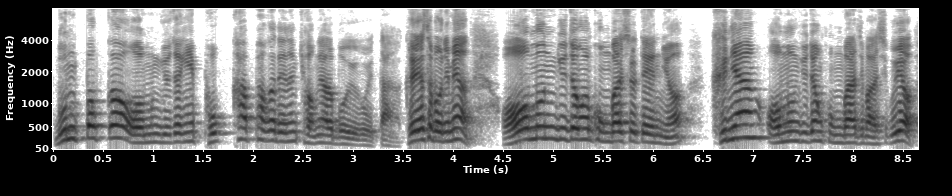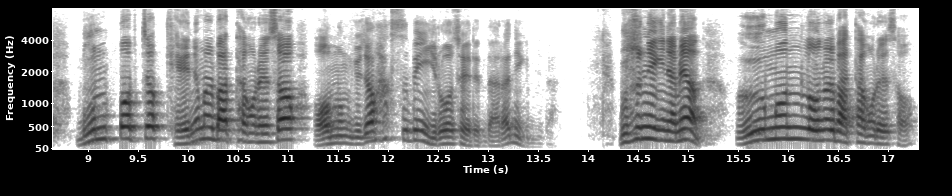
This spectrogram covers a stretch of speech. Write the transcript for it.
문법과 어문 규정이 복합화가 되는 경향을 보이고 있다. 그래서 뭐냐면 어문 규정을 공부하실 때는요. 그냥 어문 규정 공부하지 마시고요. 문법적 개념을 바탕으로 해서 어문 규정 학습이 이루어져야 된다라는 얘기입니다. 무슨 얘기냐면 의문론을 바탕으로 해서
